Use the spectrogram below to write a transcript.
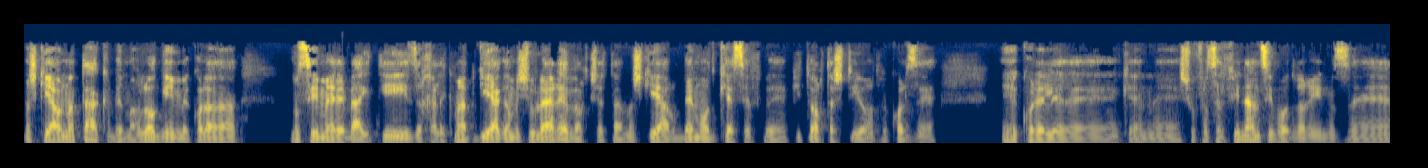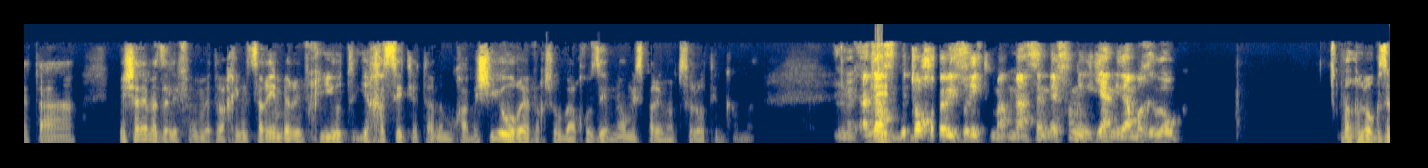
משקיע הון עתק במרלוגים, בכל הנושאים האלה ב-IT, זה חלק מהפגיעה גם בשולי הרווח, כשאתה משקיע הרבה מאוד כסף בפיתוח תשתיות וכל זה, כולל, כן, שופרסל פיננסי ועוד דברים, אז אתה משלם את זה לפעמים בטווחים קצרים, ברווחיות יחסית יותר נמוכה, בשיעור רווח, שוב, באחוזים, לא מספרים אבסולוטיים כמובן. אגב, בתור חובב עברית, מאיפה מגיעה המילה מרלוג? מרלוג זה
